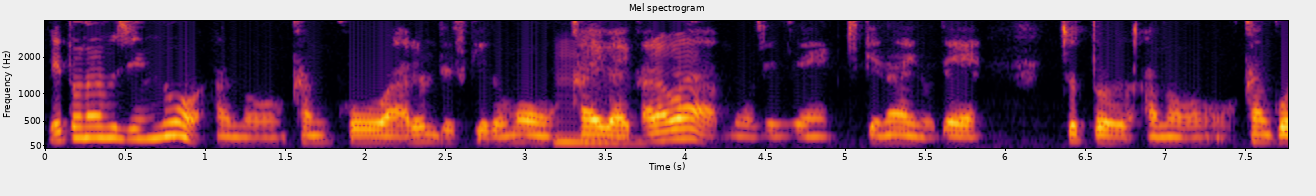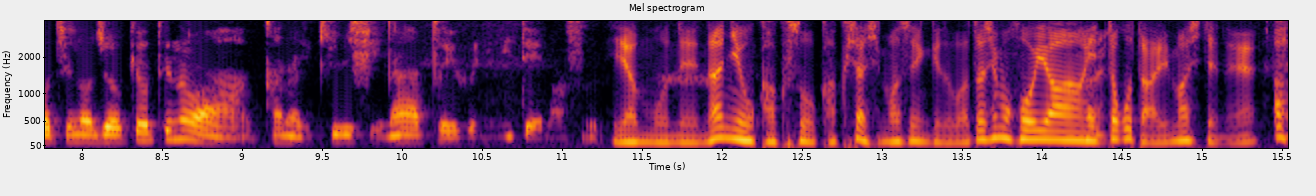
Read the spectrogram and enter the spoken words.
ベトナム人のあの観光はあるんですけども、海外からはもう全然来てないので、ちょっと、あの、観光地の状況っていうのはかなり厳しいなというふうに見ています。いや、もうね、何を隠そう、隠しはしませんけど、私もホイアン行ったことありましてね。はい、あ、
